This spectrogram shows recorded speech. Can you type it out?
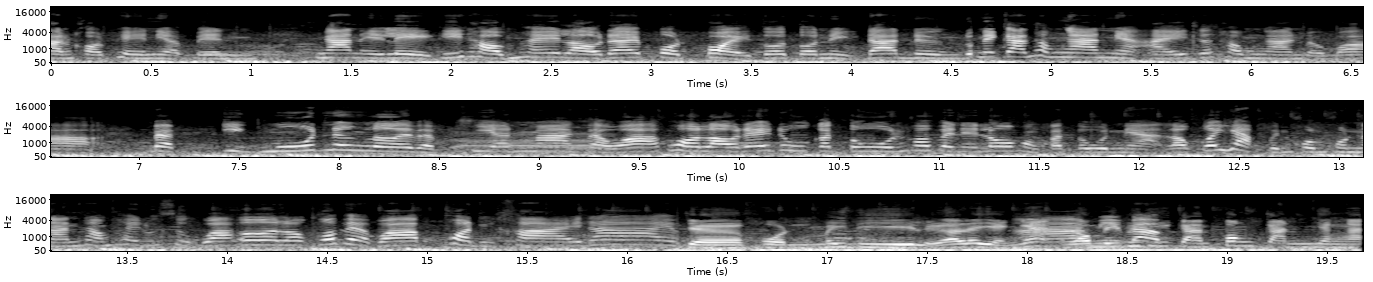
การคอสเพลย์เนี่ยเป็นงานไอเหลกที่ทำให้เราได้ปลดปล่อยตัวตนอีกด้านหนึ่งในการทำงานเนี่ยไอจะทำงานแบบว่าแบบ อีกมูดหนึ่งเลยแบบเครียดมาก แต่ว่าพอเราได้ดูการ์ตูนเข้าไปในโลกของการ์ตูนเนี่ยเราก็อยากเป็นคนคนนั้นทำให้รู้สึกว่า เออ เราก็แบบว่าผ่อนคลายได้ เจอคนไม่ดีหรืออะไรอย่างเงี้ย อ่าเรามีมีวิแบบ ธีการป้องกันยังไง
